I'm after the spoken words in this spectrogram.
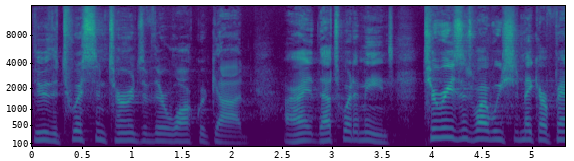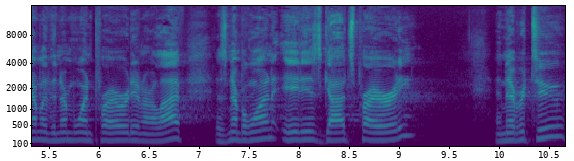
through the twists and turns of their walk with God. All right, that's what it means. Two reasons why we should make our family the number one priority in our life is number one, it is God's priority. And number two,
